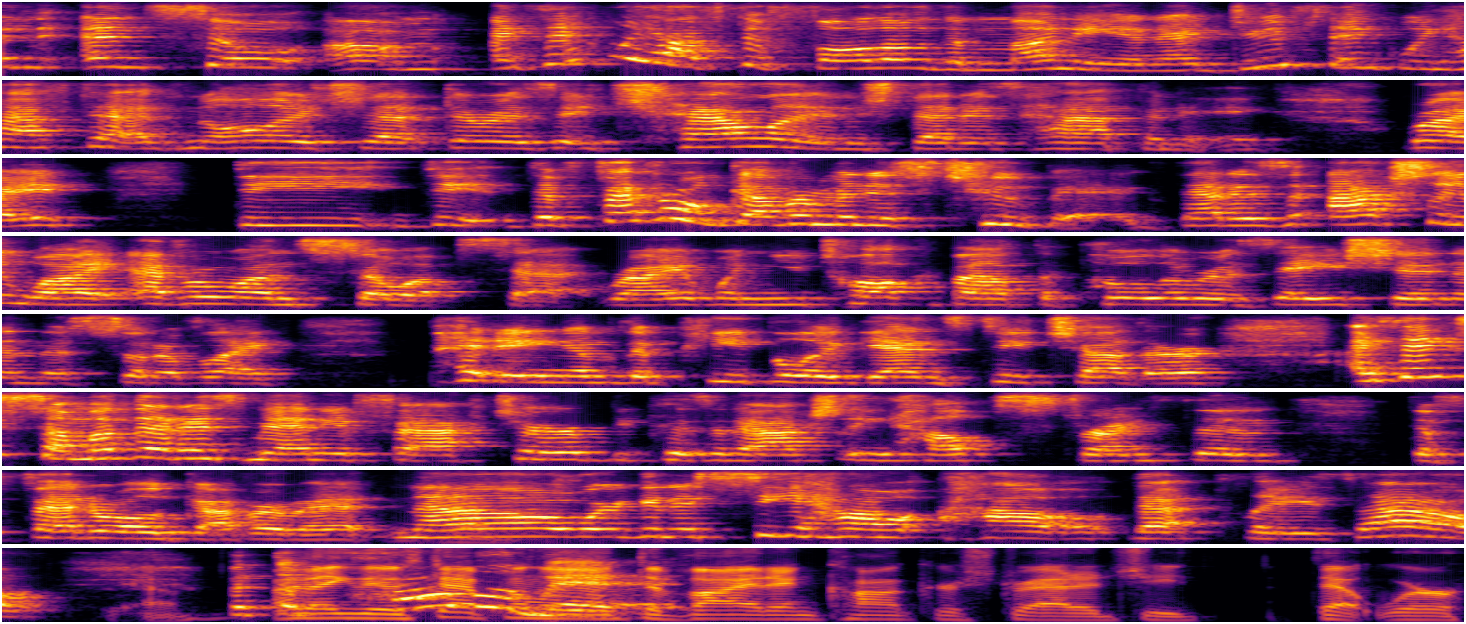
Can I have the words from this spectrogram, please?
and and so um, I think we have to follow the money, and I do think we have to acknowledge that there is a challenge that is happening, right? The, the the federal government is too big. That is actually why everyone's so upset, right? When you talk about the polarization and the sort of like pitting of the people against each other, I think some of that is manufactured because it actually helps strengthen the federal government. Now we're going to see how how that plays out. Yeah. But I think there's definitely is, a divide and conquer strategy that we're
